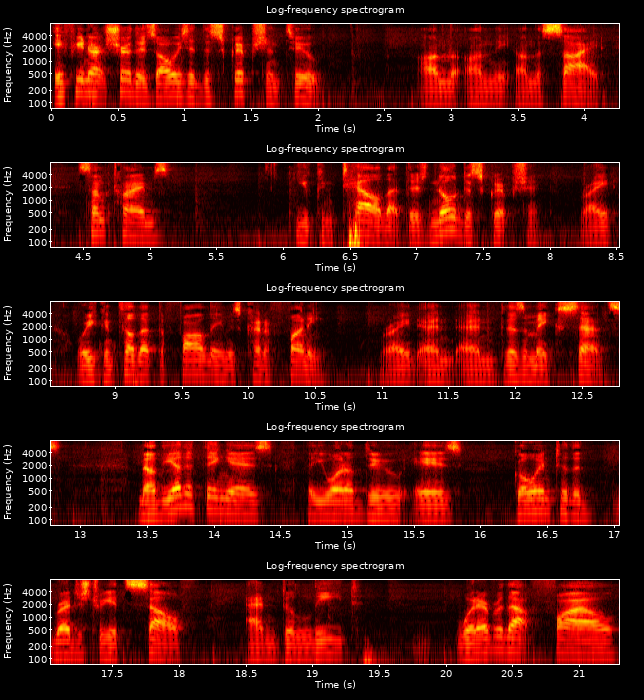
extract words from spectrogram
if you're not sure, there's always a description too on the, on the, on the side. Sometimes you can tell that there's no description, right? Or you can tell that the file name is kind of funny, right? And, and doesn't make sense. Now the other thing is that you want to do is go into the registry itself and delete whatever that file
